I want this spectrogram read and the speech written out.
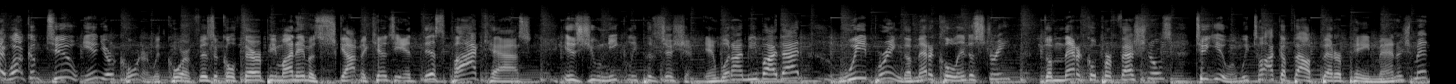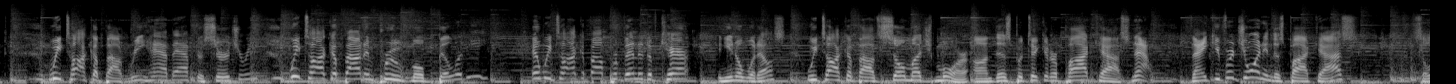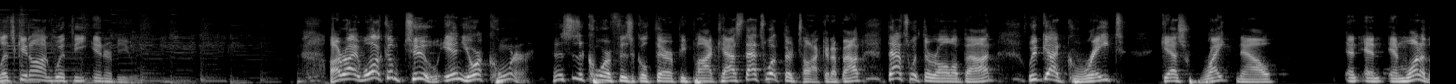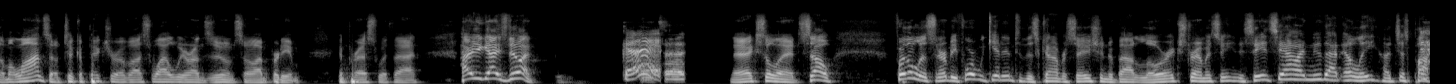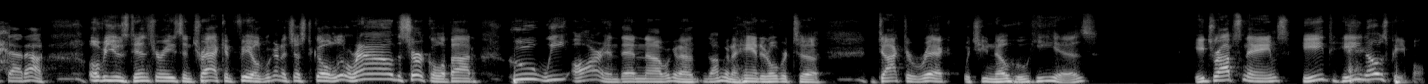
right, welcome to In Your Corner with Core Physical Therapy. My name is Scott McKenzie, and this podcast is uniquely positioned. And what I mean by that, we bring the medical industry, the medical professionals to you, and we talk about better pain management. We talk about rehab after surgery. We talk about improved mobility. And we talk about preventative care. And you know what else? We talk about so much more on this particular podcast. Now, thank you for joining this podcast. So let's get on with the interview. All right, welcome to In Your Corner. This is a core physical therapy podcast. That's what they're talking about. That's what they're all about. We've got great guests right now. And, and, and one of them, Alonzo, took a picture of us while we were on Zoom. So I'm pretty impressed with that. How are you guys doing? Good. Excellent. So, for the listener, before we get into this conversation about lower extremity, see, see how I knew that, Ellie? I just popped that out. Overused injuries in track and field. We're going to just go a little round the circle about who we are, and then uh, we're going to. I'm going to hand it over to Dr. Rick, which you know who he is. He drops names. He he knows people.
